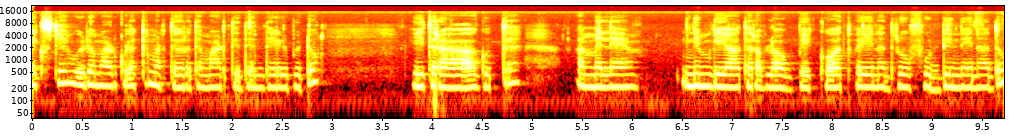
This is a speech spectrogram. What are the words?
ನೆಕ್ಸ್ಟ್ ಟೈಮ್ ವೀಡಿಯೋ ಮಾಡ್ಕೊಳ್ಳೋಕ್ಕೆ ಮರ್ತೇ ಇರುತ್ತೆ, ಮಾಡ್ತಿದ್ದೆ ಅಂತ ಹೇಳಿಬಿಟ್ಟು ಈ ಥರ ಆಗುತ್ತೆ. ಆಮೇಲೆ ನಿಮಗೆ ಯಾವ ಥರ ವ್ಲಾಗ್ ಬೇಕು ಅಥವಾ ಏನಾದರೂ ಫುಡ್ಡಿಂದ ಏನಾದರೂ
